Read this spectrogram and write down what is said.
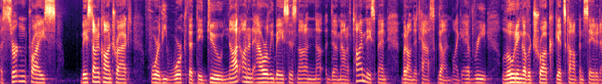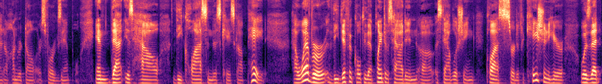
a certain price based on a contract for the work that they do, not on an hourly basis, not on the amount of time they spend, but on the task done. Like every loading of a truck gets compensated at $100, for example. And that is how the class in this case got paid. However, the difficulty that plaintiffs had in uh, establishing class certification here was that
